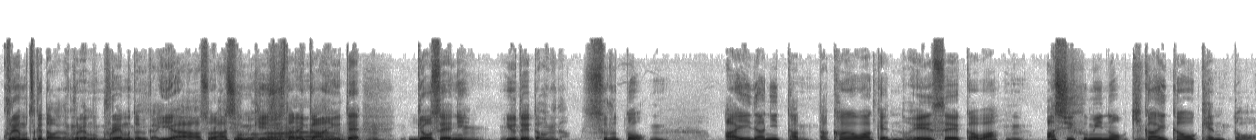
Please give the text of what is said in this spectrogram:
クレームつけたわけだ。クレームクレームというかいやーそれ足踏み禁止したらいかん言うて行政に言うていったわけだ。すると間に立った香川県の衛生課は足踏みの機械化を検討。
